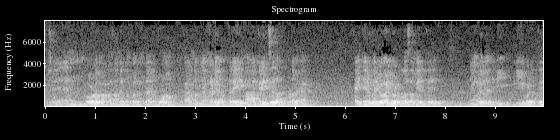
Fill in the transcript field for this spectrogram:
പക്ഷേ ഞാൻ ഓട് പറഞ്ഞ സമയത്ത് നമുക്ക് എന്തായാലും പോകണം കാരണം ഞങ്ങൾ അത്രയും ആഗ്രഹിച്ചതാ ഇവിടെ വരാൻ. കഴിഞ്ഞൊരു പരിപാടിയോടുള്ള സമയത്ത് ഞങ്ങൾ ലീവ് എടുത്ത്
